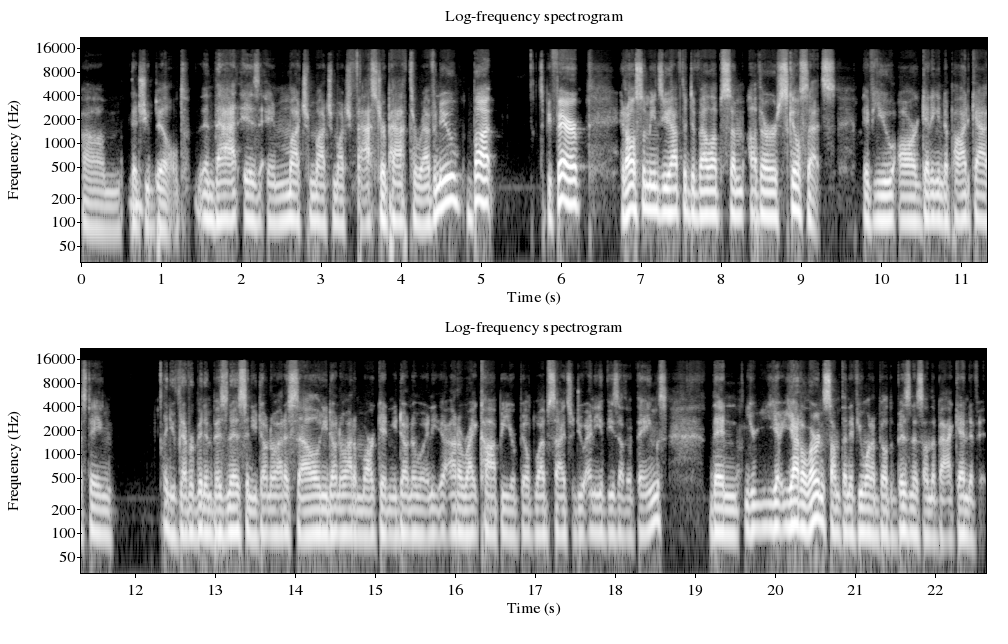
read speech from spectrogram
um, that mm-hmm. you build, and that is a much much much faster path to revenue. But to be fair, it also means you have to develop some other skill sets. If you are getting into podcasting and you've never been in business and you don't know how to sell and you don't know how to market and you don't know any, how to write copy or build websites or do any of these other things, then you, you, you got to learn something if you want to build a business on the back end of it.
